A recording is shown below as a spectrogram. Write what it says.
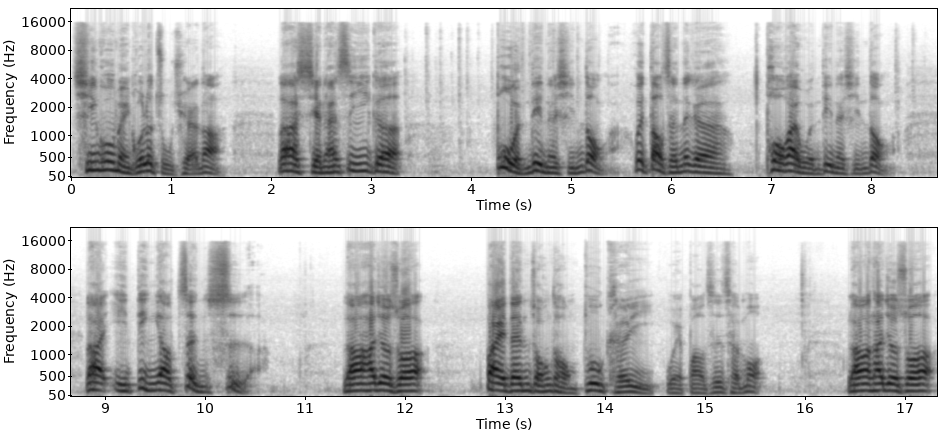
轻忽美国的主权啊，那显然是一个不稳定的行动啊，会造成那个破坏稳定的行动，那一定要正视啊。然后他就说，拜登总统不可以为保持沉默。然后他就说，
